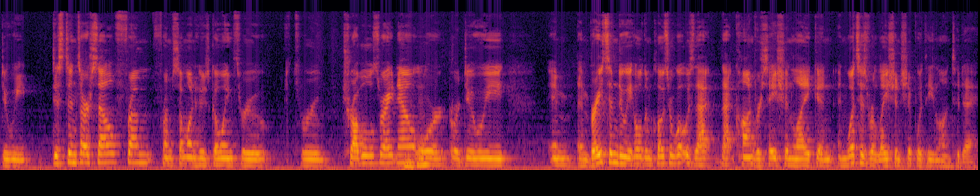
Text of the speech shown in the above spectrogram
do we distance ourselves from, from someone who's going through through troubles right now, mm-hmm. or, or do we em, embrace him? Do we hold him closer? What was that, that conversation like, and, and what's his relationship with Elon today?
